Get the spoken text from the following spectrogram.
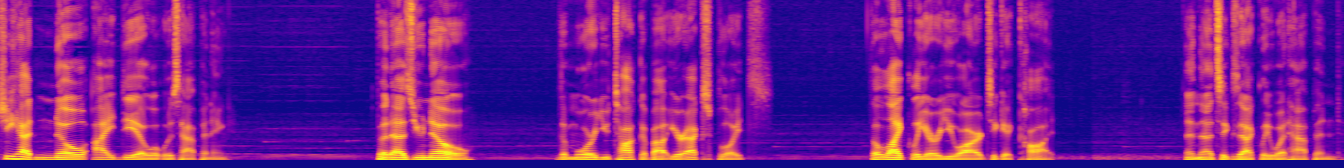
she had no idea what was happening. But as you know, the more you talk about your exploits, the likelier you are to get caught. And that's exactly what happened.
